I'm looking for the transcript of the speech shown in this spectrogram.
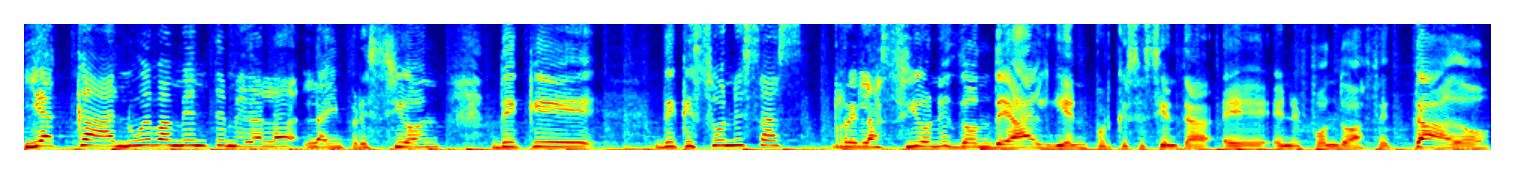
Y acá nuevamente me da la, la impresión de que, de que son esas relaciones donde alguien, porque se sienta eh, en el fondo afectado,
